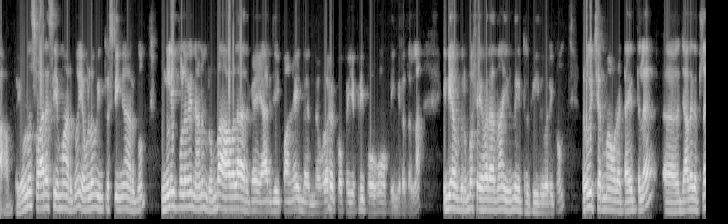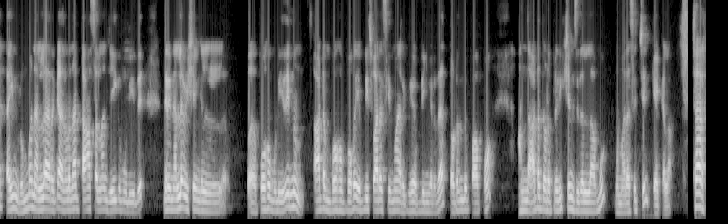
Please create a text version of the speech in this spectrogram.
அப்ப எவ்வளவு சுவாரஸ்யமா இருக்கும் எவ்வளவு இன்ட்ரெஸ்டிங்கா இருக்கும். உங்களை போலவே நானும் ரொம்ப ஆவலா இருக்கேன் யார் ஜெயிப்பாங்க இந்த இந்த உலக கோப்பை எப்படி போகும் அப்படிங்கிறதெல்லாம். இந்தியாவுக்கு ரொம்ப ஃபேவரா தான் இருந்துகிட்டு இருக்கு இது வரைக்கும். ரோஹித் சர்மாவோட டயத்துல அஹ், ஜாதகத்துல டைம் ரொம்ப நல்லா இருக்கு. அதனாலதான் டாஸ் எல்லாம் ஜெயிக்க முடியுது. நிறைய நல்ல விஷயங்கள் போக முடியுது. இன்னும் ஆட்டம் போக போக எப்படி சுவாரஸ்யமா இருக்கு அப்படிங்கிறத தொடர்ந்து பார்ப்போம். அந்த ஆட்டத்தோட ப்ரெடிக்ஷன்ஸ் இதெல்லாமும் நம்ம ரசிச்சு கேட்கலாம். சார்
